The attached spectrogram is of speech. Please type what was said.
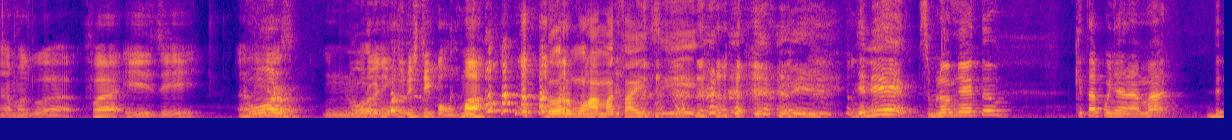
Nama gua Faizi Nur. Nur aja Nur istiqomah. Nur Muhammad Faizi. Jadi sebelumnya itu kita punya nama The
